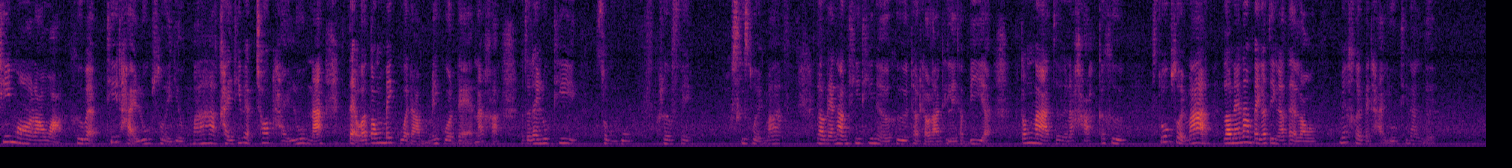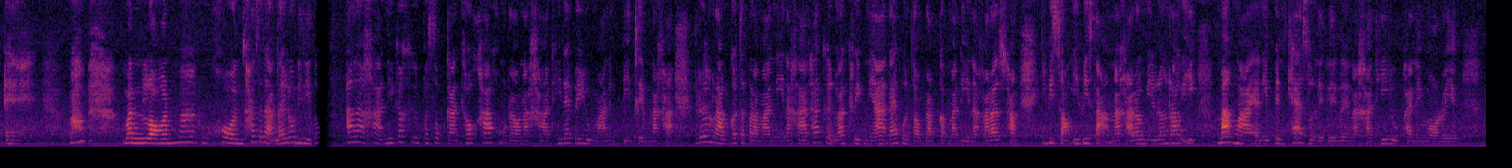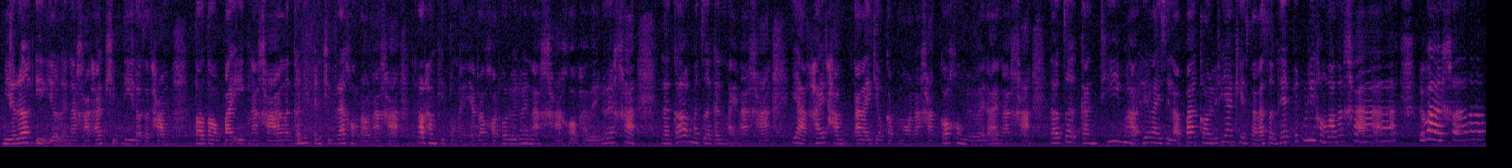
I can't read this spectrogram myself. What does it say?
ที่มอเราอะคือแบบที่ถ่ายรูปสวยเยอะมาก ใครที่แบบชอบถ่ายรูปนะ แต่ว่าต้องไม่กลัวดำไม่กลัวแดดนะคะ เราจะได้รูปที่สมบูรณ์ perfect คือสวยมาก เราแนะนำที่ที่เหนือคือแถวแถวร้านเทเลทับบี้อะต้องมาเจอนะคะ ก็คือ รูปสวยมาก เราแนะนำไปก็จริงนะแต่เราไม่เคยไปถ่ายรูปที่นั่นเลย เอมันร้อนมากทุกคน ถ้าจะอยากได้รูปดีๆต้องเอาล่ะค่ะนี่ก็คือป คร่าวๆของเรานะคะ ที่ได้ไปอยู่มา 1 ปีเต็มนะคะ เรื่องราวก็จะประมาณนี้นะคะ ถ้าเกิดว่าคลิปนี้ได้ผลตอบรับกลับมาดีนะคะ เราจะทำ EP 2 EP 3นะคะ เรามีเรื่องเล่าอีกมากมาย อันนี้เป็นแค่ส่วนเล็กๆเลยนะคะ ที่อยู่ภายในมอเรายังมีเรื่องอีกเยอะเลยนะคะ ถ้าคลิปดีเราจะทำต่อๆไปอีกนะคะ แล้วก็นี่เป็นคลิปแรกของเรานะคะถ้าเราทำผิดตรงไหนเนี่ยเราขอโทษไว้ด้วยนะคะ ขออภัยไว้ด้วยค่ะ แล้วก็มาเจอกันใหม่นะคะ อยากให้ทำอะไรเกี่ยวกับมอนะคะ ก็คอมเมนต์ไว้ได้นะคะ แล้วเจอกันที่มหาวิทยาลัยศิลปากรวิททยาเขตสารสนเทศเพชรบุรีของเรานะคะ บ๊ายบายค่ะ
